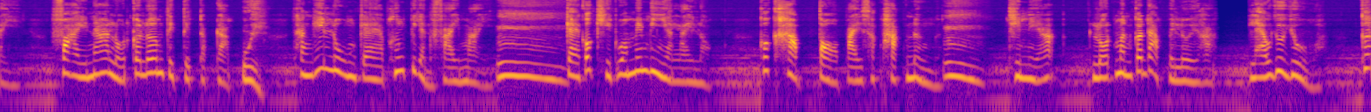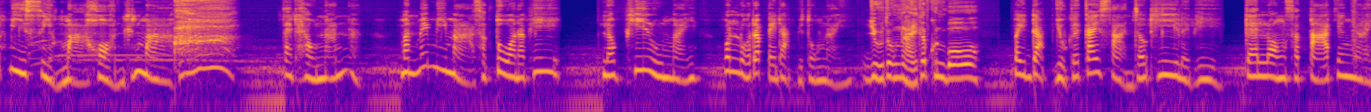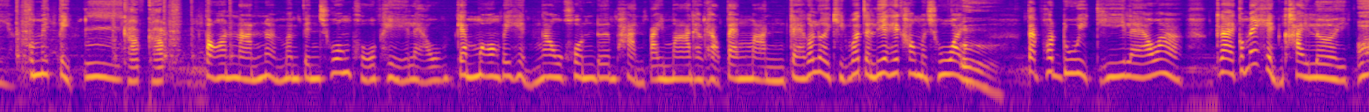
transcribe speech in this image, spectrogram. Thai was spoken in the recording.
ไฟหน้ารถก็เริ่มติดติดดับดับอุ้ยๆทั้งที่ลุงแกเพิ่งเปลี่ยนไฟใหม่ อืมแกก็คิดว่าไม่มีอะไรหรอก ก็ขับต่อไปสักพักหนึ่ง อืมทีเนี้ยรถมันก็ดับไปเลยค่ะ แล้วอยู่ๆอะก็มีเสียงหมาหอนขึ้นมา อ่าแต่แถวนั้นน่ะ มันไม่มีหมาสักตัวนะพี่ แล้วพี่รู้ไหม ว่ารถอะไปดับอยู่ตรงไหน อยู่ตรงไหนครับคุณโบ ไปดับอยู่ใกล้ๆศาลเจ้าที่เลยพี่ แกลองสตาร์ทยังไงอะก็ไม่ติด อืมครับครับตอนนั้นน่ะมันเป็นช่วงโผเพแล้ว แกมองไปเห็นเงาคนเดินผ่านไปมาแถวๆแปลงมัน แกก็เลยคิดว่าจะเรียกให้เข้ามาช่วย เออแต่พอดูอีกทีแล้วอะแกก็ไม่เห็นใครเลย อ๋อ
